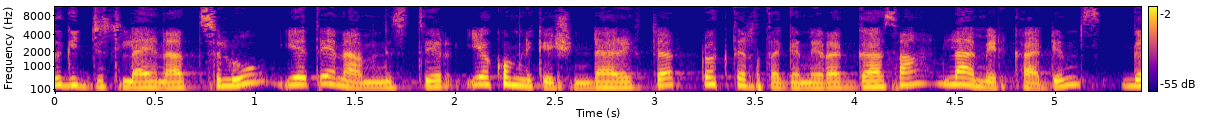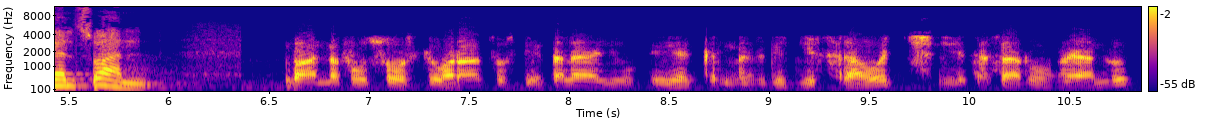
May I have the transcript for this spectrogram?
ዝግጅት ላይ ናት ሲሉ የጤና ሚኒስቴር የኮሚኒኬሽን ዳይሬክተር ዶክተር ተገኔ ረጋሳ ለአሜሪካ ድምጽ ገልጿል። ባለፉት ሶስት ወራት ውስጥ የተለያዩ የቅድመ ዝግጅት ስራዎች እየተሰሩ ነው ያሉት።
